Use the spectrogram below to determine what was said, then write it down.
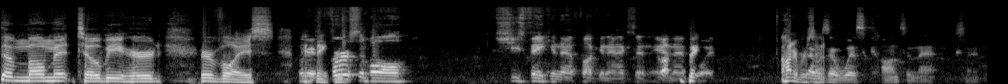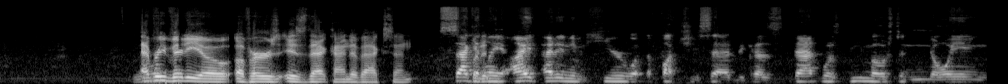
the moment Toby heard her voice, I think first of all, she's faking that fucking accent and that voice. boy. hundred That percent. was a Wisconsin accent. Every video of hers is that kind of accent. Secondly, I, I didn't even hear what the fuck she said because that was the most annoying.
